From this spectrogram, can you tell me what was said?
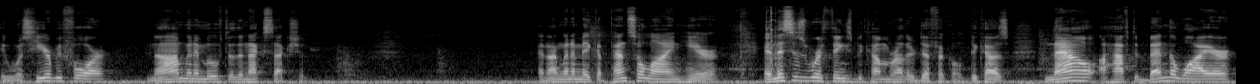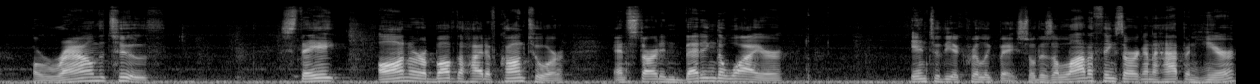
It was here before, now I'm going to move to the next section. And I'm going to make a pencil line here and this is where things become rather difficult because now I have to bend the wire around the tooth, stay on or above the height of contour, and start embedding the wire into the acrylic base. So there's a lot of things that are going to happen here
